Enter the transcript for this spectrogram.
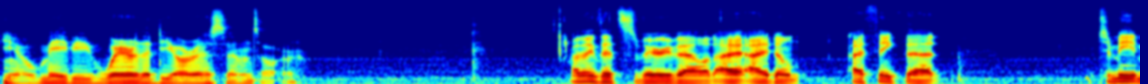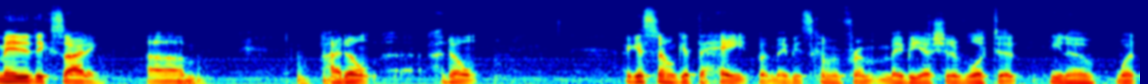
you know maybe where the DRS zones are. I think that's very valid. I, I don't. I think that to me it made it exciting. Um, I don't. I don't. I guess I don't get the hate, but maybe it's coming from. Maybe I should have looked at you know what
